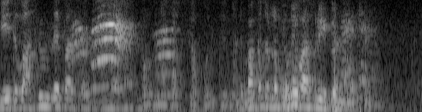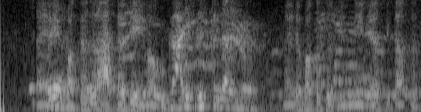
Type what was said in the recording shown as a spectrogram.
हे तर वाचून लय पालतं बघ ना कसला बोलतोय आणि तो. बाकासरला पुढे वासरू इकडनं बघतो नाही बकासूर हातात आहे भाऊ. गाडी प्रेस कर झाली नाही तर बकासूर नेली असती तासत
